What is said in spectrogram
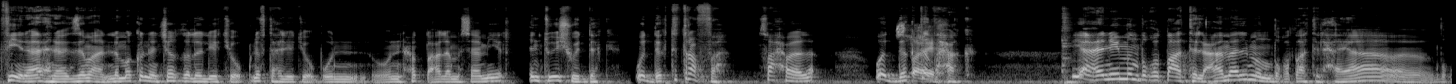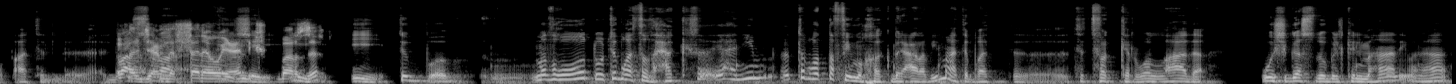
فينا إحنا زمان لما كنا نشغل اليوتيوب نفتح اليوتيوب ون... ونحط على مسامير انت إيش ودك؟ ودك تترفه صح ولا لا؟ ودك صحيح. تضحك يعني من ضغوطات العمل من ضغوطات الحياة ضغوطات راجع من الثانوي عندك برزه إي إيه. تب مضغوط وتبغى تضحك يعني تبغى تطفي مخك بالعربي ما تبغى تتفكر والله هذا وش قصده بالكلمة هذه ولا هذا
